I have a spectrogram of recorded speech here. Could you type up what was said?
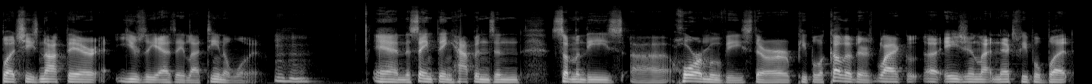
but she's not there usually as a Latina woman. Mm-hmm. And the same thing happens in some of these uh, horror movies. There are people of color, there's black, uh, Asian, Latinx people, but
